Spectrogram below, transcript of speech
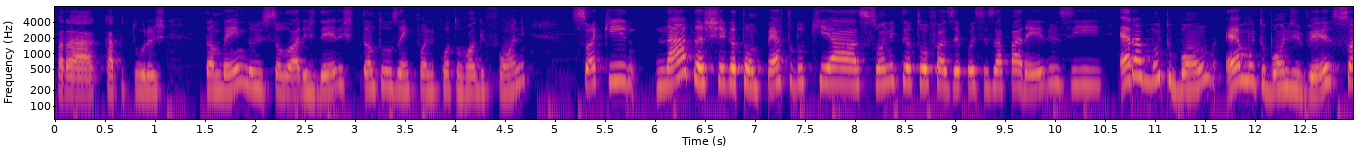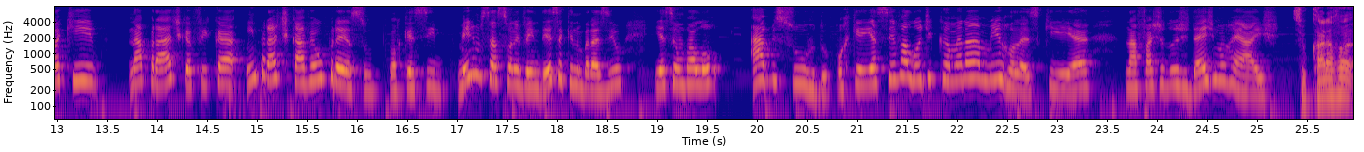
para capturas também nos celulares deles, tanto o Zenfone quanto o ROG Phone. Só que nada chega tão perto do que a Sony tentou fazer com esses aparelhos e era muito bom, é muito bom de ver, só que na prática fica impraticável o preço, porque se mesmo se a Sony vendesse aqui no Brasil, ia ser um valor absurdo, porque ia ser valor de câmera mirrorless, que é na faixa dos 10 mil reais. Se o cara vai.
